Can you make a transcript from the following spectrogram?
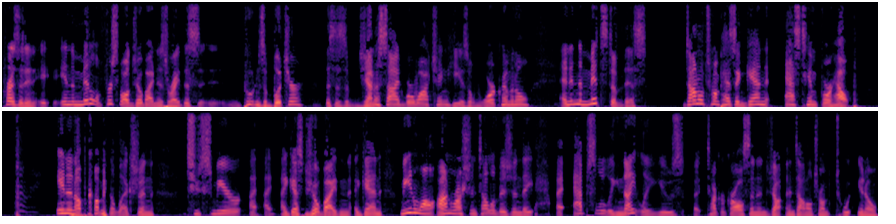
president, in the middle, first of all, Joe Biden is right. This Putin's a butcher. This is a genocide we're watching. He is a war criminal. And in the midst of this, Donald Trump has again asked him for help in an upcoming election to smear, I, I, guess, Joe Biden again. Meanwhile, on Russian television, they absolutely nightly use uh, Tucker Carlson and, jo- and Donald Trump, tw- you know,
